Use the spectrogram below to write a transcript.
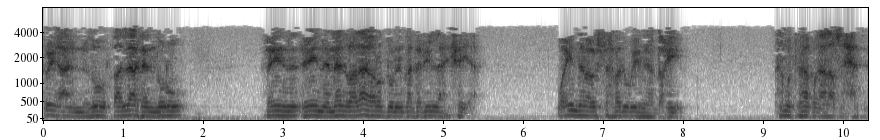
سئل عن النذور قال لا تنذروا فإن, فإن النذر لا يرد من قدر الله شيئا وإنما يستخرج به من البخيل. متفق على صحته.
